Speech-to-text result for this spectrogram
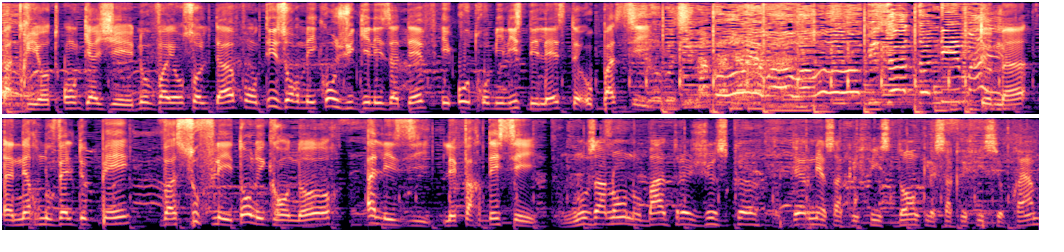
Patriotes engagés, nos vaillants soldats font désormais conjuguer les ADEF et autres milices de l'Est au passé. Demain, un air nouvelle de paix va souffler dans le Grand Nord. Allez-y, les FARDC. Nous allons nous battre jusqu'au dernier sacrifice, donc le sacrifice suprême,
